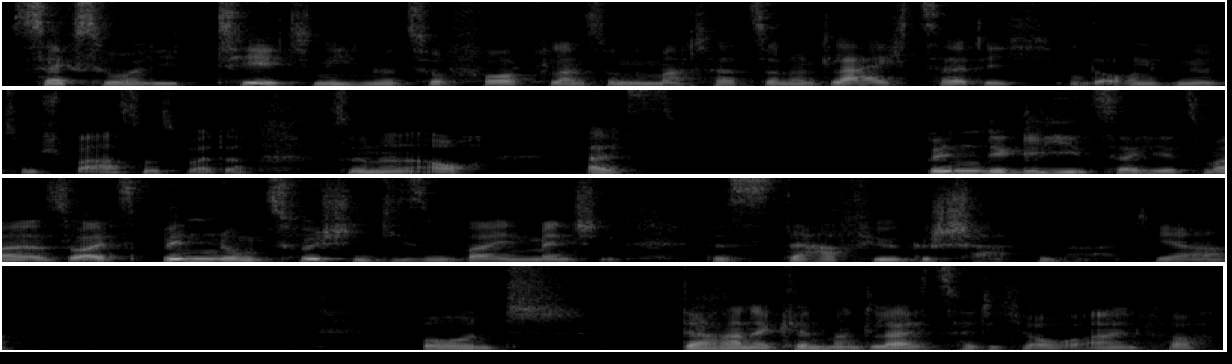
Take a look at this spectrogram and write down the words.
Sexualität nicht nur zur Fortpflanzung gemacht hat, sondern gleichzeitig und auch nicht nur zum Spaß und so weiter, sondern auch als Bindeglied, sag ich jetzt mal, also als Bindung zwischen diesen beiden Menschen, das dafür geschaffen hat, ja. Und daran erkennt man gleichzeitig auch einfach,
